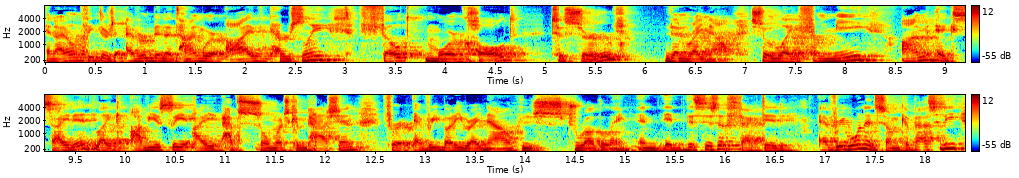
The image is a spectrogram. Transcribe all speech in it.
And I don't think there's ever been a time where I've personally felt more called to serve than right now. So like for me, I'm excited. Like obviously I have so much compassion for everybody right now who's struggling. And it, this has affected everyone in some capacity,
